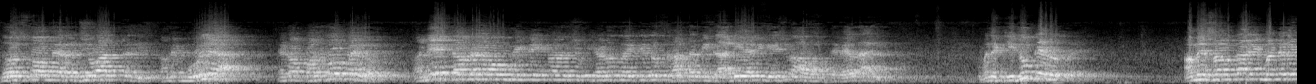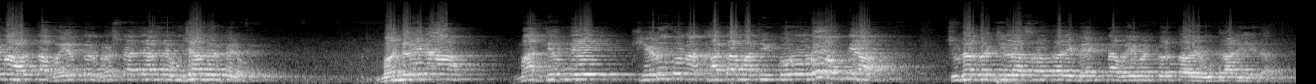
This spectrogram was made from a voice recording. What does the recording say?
દોસ્તો, અમે રજૂઆત કરી. અમે બોલ્યા. એનો પડઘો પડ્યો. અનેક ગામડામાં મીટિંગ કરું છું. ખેડૂતોએ કીધું, ખાતરની ગાડી આવી ગઈ છું. આ વખતે વહેલા આવી. મને કીધું ખેડૂતોએ. અમે સહકારી મંડળીમાં હાલતા ભયંકર ભ્રષ્ટાચારને ઉજાગર કર્યો. મંડળીના માધ્યમથી ખેડૂતોના ખાતામાંથી કરોડો રૂપિયા જુનાગઢ જિલ્લા સહકારી બેંકના વહીવટકર્તાઓએ ઉઠાડી લીધા.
